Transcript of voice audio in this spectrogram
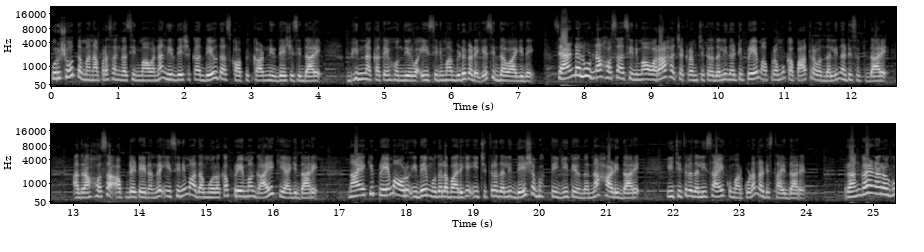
ಪುರುಷೋತ್ತಮನ ಪ್ರಸಂಗ ಸಿನಿಮಾವನ್ನ ನಿರ್ದೇಶಕ ದೇವದಾಸ್ ಕಾಪಿಕಾಡ್ ನಿರ್ದೇಶಿಸಿದ್ದಾರೆ. ಭಿನ್ನ ಕತೆ ಹೊಂದಿರುವ ಈ ಸಿನಿಮಾ ಬಿಡುಗಡೆಗೆ ಸಿದ್ಧವಾಗಿದೆ. ಸ್ಯಾಂಡಲ್ವುಡ್ನ ಹೊಸ ಸಿನಿಮಾ ವರಾಹ ಚಕ್ರಂ ಚಿತ್ರದಲ್ಲಿ ನಟಿ ಪ್ರೇಮ ಪ್ರಮುಖ ಪಾತ್ರವೊಂದಲ್ಲಿ ನಟಿಸುತ್ತಿದ್ದಾರೆ. ಅದರ ಹೊಸ ಅಪ್ಡೇಟ್ ಏನಂದ್ರೆ ಈ ಸಿನಿಮಾದ ಮೂಲಕ ಪ್ರೇಮ ಗಾಯಕಿಯಾಗಿದ್ದಾರೆ. ನಾಯಕಿ ಪ್ರೇಮ ಅವರು ಇದೇ ಮೊದಲ ಬಾರಿಗೆ ಈ ಚಿತ್ರದಲ್ಲಿ ದೇಶಭಕ್ತಿ ಗೀತೆಯೊಂದನ್ನು ಹಾಡಿದ್ದಾರೆ. ಈ ಚಿತ್ರದಲ್ಲಿ ಸಾಯಿ ಕುಮಾರ್ ಕೂಡ ನಟಿಸ್ತಾ ಇದ್ದಾರೆ. ರಂಗಾಯಣ ರಘು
